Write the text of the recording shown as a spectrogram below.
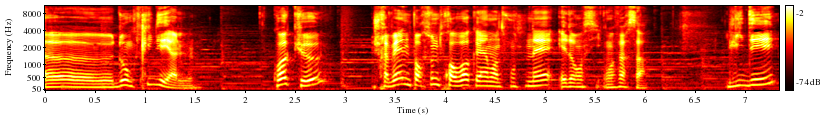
Euh, donc l'idéal. Quoique, je ferais bien une portion de 3 voies quand même entre Fontenay et Drancy. On va faire ça. L'idée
